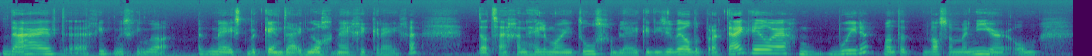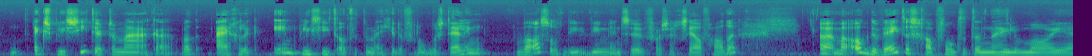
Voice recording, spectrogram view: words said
daar heeft uh, Giep misschien wel het meest bekendheid nog mee gekregen. Dat zijn gewoon hele mooie tools gebleken die zowel de praktijk heel erg boeiden, want het was een manier om explicieter te maken wat eigenlijk impliciet altijd een beetje de veronderstelling was, of die, die mensen voor zichzelf hadden. Uh, maar ook de wetenschap vond het een hele mooie,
